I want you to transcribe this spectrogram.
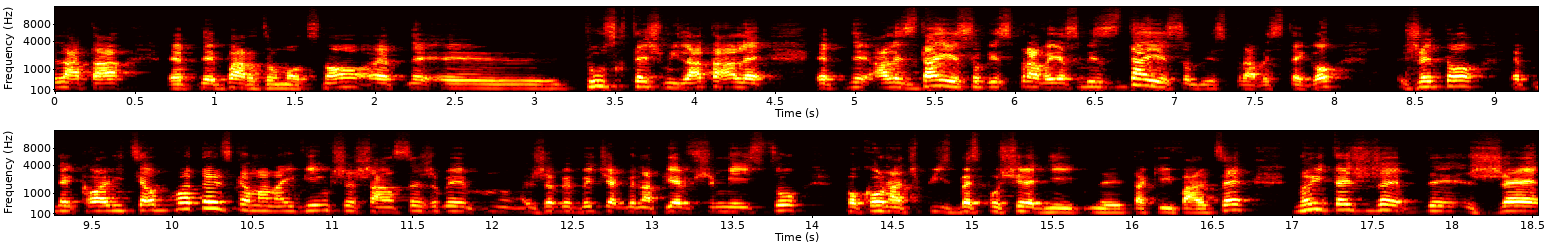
lata bardzo mocno, Tusk też mi lata, ale, ale zdaję sobie sprawę, ja sobie zdaję sobie sprawę z tego, że to koalicja obywatelska ma największe szanse, żeby, żeby być jakby na pierwszym miejscu, pokonać PiS bezpośredniej takiej walce. No i też, że, że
